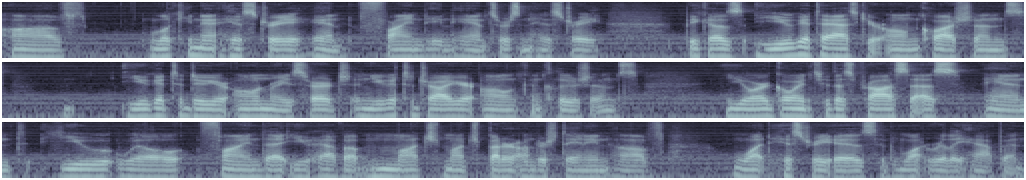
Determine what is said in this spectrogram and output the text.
of looking at history and finding answers in history because you get to ask your own questions, you get to do your own research, and you get to draw your own conclusions you're going through this process and you will find that you have a much, much better understanding of what history is and what really happened.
